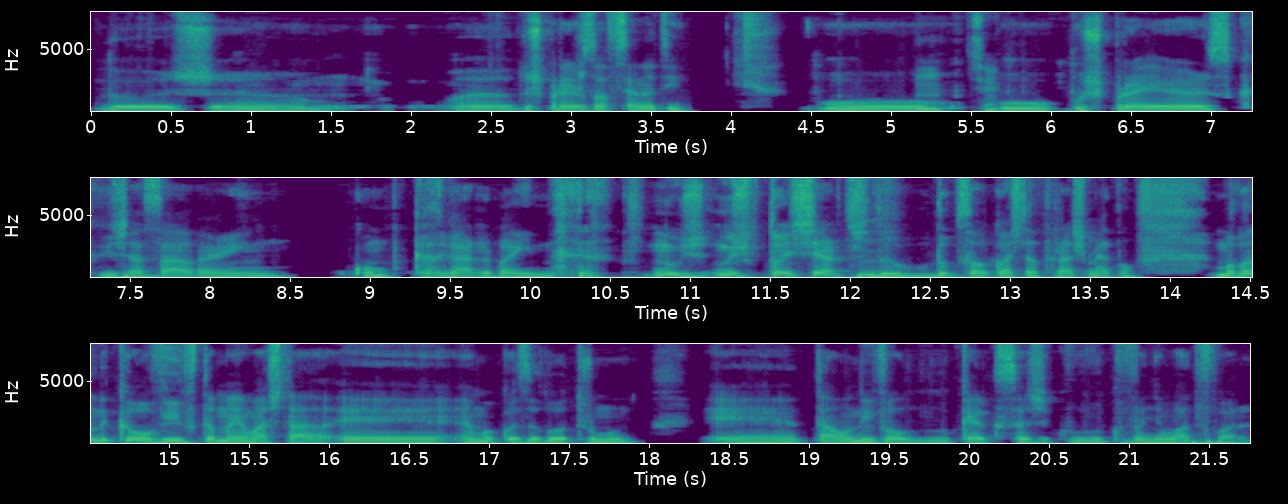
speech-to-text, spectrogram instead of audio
dos, um, uh, dos Prayers of Sanity. O, hum, o, os Prayers que já sabem como carregar bem nos, nos botões certos do, do pessoal que gosta de thrash metal. Uma banda que ao vivo também lá está, é, é uma coisa do outro mundo é, está ao nível do que quer que seja que, que venham lá de fora.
